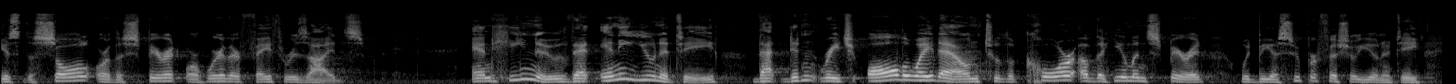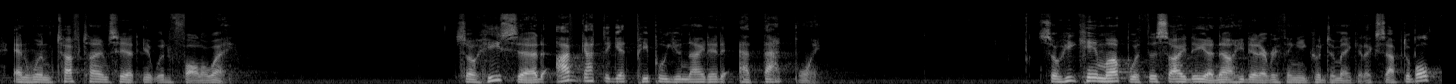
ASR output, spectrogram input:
is the soul or the spirit or where their faith resides. And he knew that any unity that didn't reach all the way down to the core of the human spirit would be a superficial unity, and when tough times hit, it would fall away. So he said, I've got to get people united at that point. So he came up with this idea. Now, he did everything he could to make it acceptable.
